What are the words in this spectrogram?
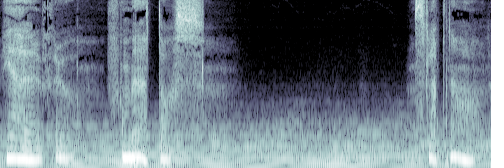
Vi är här för att få möta oss. Slappna av.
